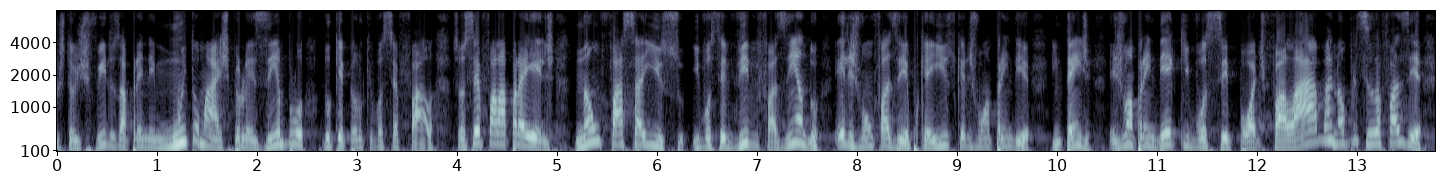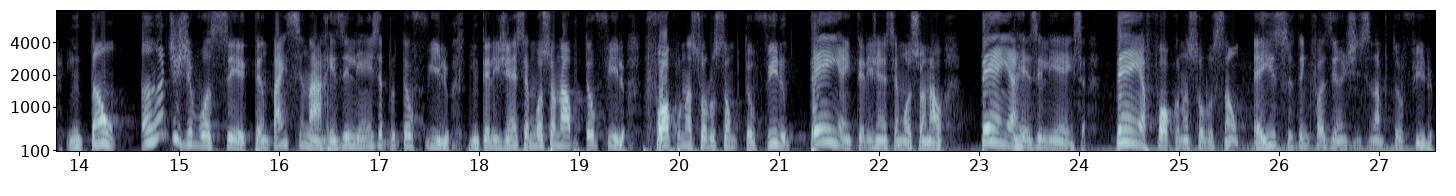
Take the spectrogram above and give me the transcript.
os teus filhos aprendem muito mais pelo exemplo do que pelo que você fala. Se você falar para eles, não faça isso, e você vive fazendo, eles vão fazer, porque é isso que eles vão aprender. Entende? Eles vão aprender que você pode falar, mas não precisa fazer. Então, antes de você tentar ensinar resiliência para o teu filho, inteligência emocional para o teu filho, foco na solução para o teu filho, tenha inteligência emocional, tenha resiliência, tenha foco na solução. É isso que você tem que fazer antes de ensinar pro teu filho.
